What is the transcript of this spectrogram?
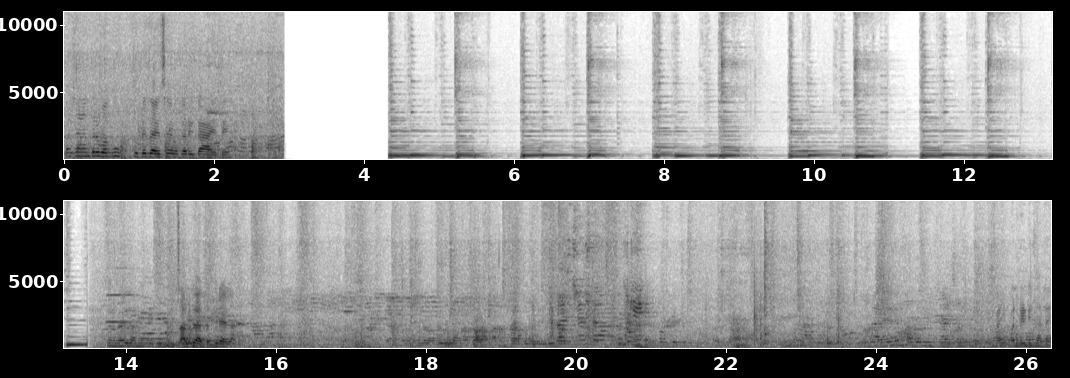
त्याच्यानंतर बघू कुठे जायचं आहे वगैरे काय आहे ते. आम्ही रेडी होऊन चाललो आहे आता फिरायला. काही पण रेडी झालंय.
